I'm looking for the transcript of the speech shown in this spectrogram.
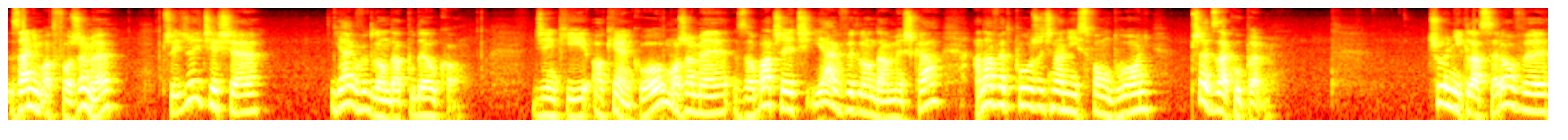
Zanim otworzymy, przyjrzyjcie się jak wygląda pudełko. Dzięki okienku możemy zobaczyć, jak wygląda myszka, a nawet położyć na niej swą dłoń przed zakupem. Czujnik laserowy,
